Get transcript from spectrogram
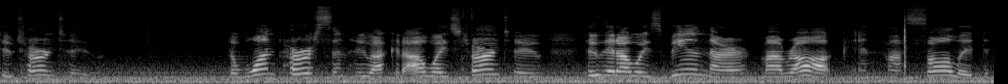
to turn to. The one person who I could always turn to, who had always been there, my rock and my solid,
